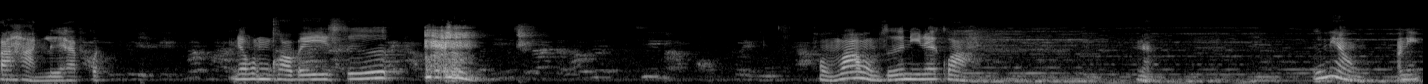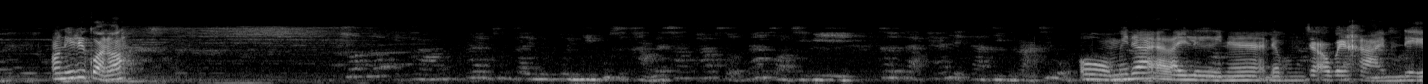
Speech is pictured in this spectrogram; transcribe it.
ประหารเลยครับ กด เดี๋ยวผมขอไปซื้อ ผมว่าผมซื้อนนี้ได้กว่า นะเอ้ยแมวอันนี้อันนี้ดีกว่าเนาะโอ้ไม่ได้อะไรเลยนะ เดี๋ยวผมจะเอาไปขายเหมือนเดิ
